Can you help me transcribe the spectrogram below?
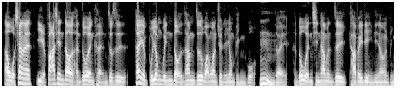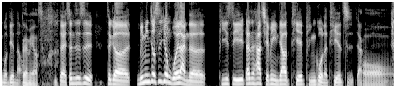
啊，我现在也发现到很多人可能就是他也不用 Windows，他们就是完完全全用苹果。嗯，对，很多文青他们这咖啡店一定要用苹果电脑。对，没有错。对，甚至是这个明明就是用微软的。PC，但是它前面一定要贴苹果的贴纸，这样哦。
